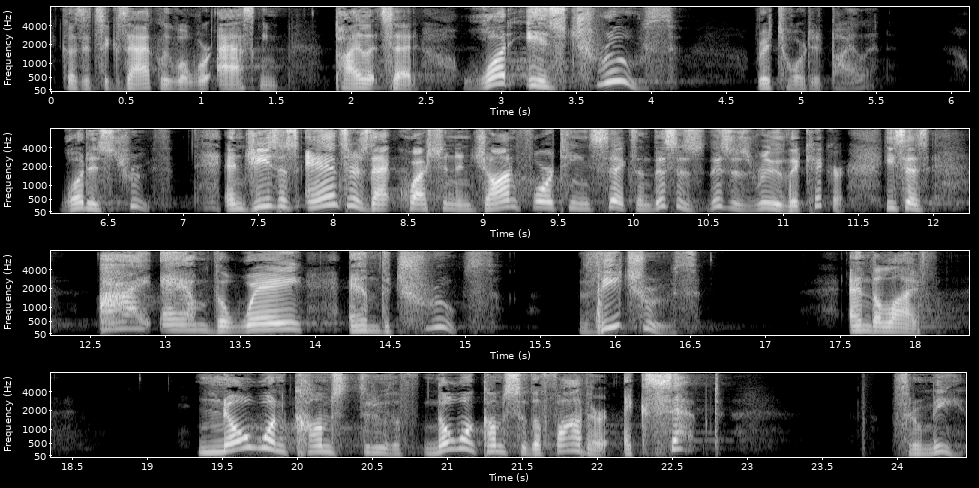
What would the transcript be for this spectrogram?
because it's exactly what we're asking. Pilate said, What is truth? retorted Pilate. What is truth? And Jesus answers that question in John 14, 6. And this is, this is really the kicker. He says, I am the way and the truth, the truth and the life. No one comes through the, no one comes to the Father except through me.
